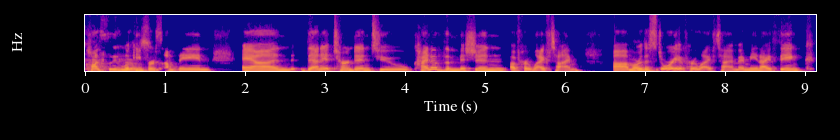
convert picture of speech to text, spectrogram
constantly looking Yes. for something. And then it turned into kind of the mission of her lifetime um, or Mhm. the story of her lifetime. I mean, I think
